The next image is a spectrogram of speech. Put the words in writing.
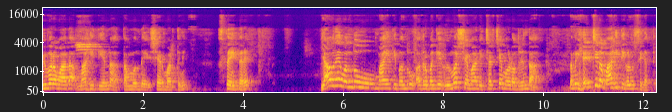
ವಿವರವಾದ ಮಾಹಿತಿಯನ್ನು ತಮ್ಮ ಮುಂದೆ ಶೇರ್ ಮಾಡ್ತೀನಿ. ಸ್ನೇಹಿತರೆ, ಯಾವುದೇ ಒಂದು ಮಾಹಿತಿ ಬಂದರೂ ಅದರ ಬಗ್ಗೆ ವಿಮರ್ಶೆ ಮಾಡಿ ಚರ್ಚೆ ಮಾಡೋದ್ರಿಂದ ನಮಗೆ ಹೆಚ್ಚಿನ ಮಾಹಿತಿಗಳು ಸಿಗತ್ತೆ.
